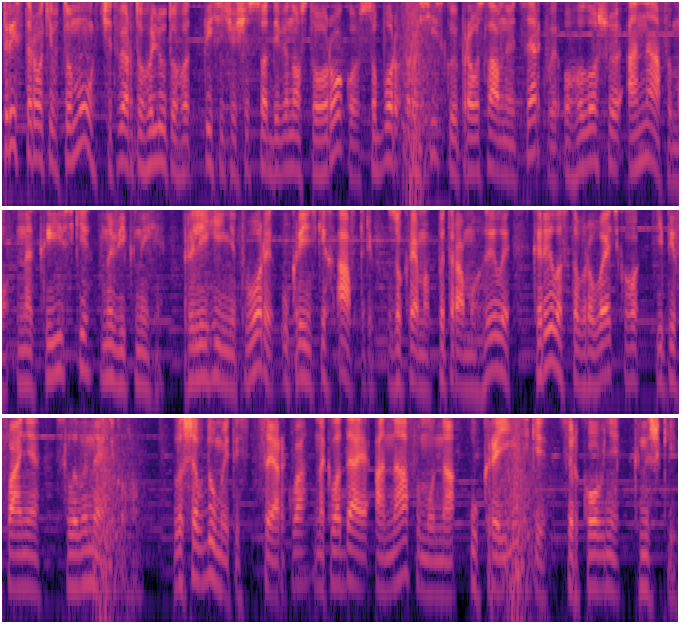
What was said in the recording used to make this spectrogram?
300 років тому, 4 лютого 1690 року, собор Російської православної церкви оголошує анафему на київські нові книги, релігійні твори українських авторів, зокрема Петра Могили, Кирила Ставровецького і Піфанія Сливенецького. Лише вдумайтесь, церква накладає анафему на українські церковні книжки.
